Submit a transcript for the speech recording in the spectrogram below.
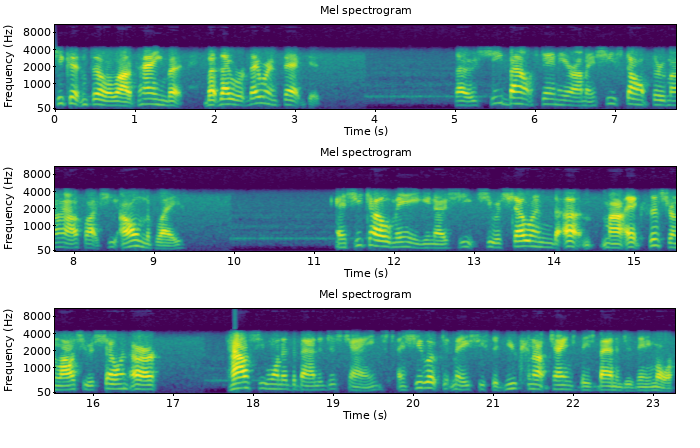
she couldn't feel a lot of pain, but but they were they were infected. So she bounced in here. I mean, she stomped through my house like she owned the place and she told me, you know, she she was showing the uh, my ex sister in law. She was showing her how she wanted the bandages changed, and she looked at me. She said, "You cannot change these bandages anymore."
